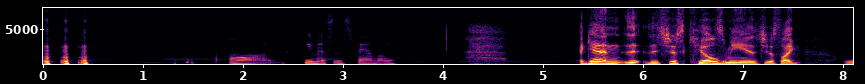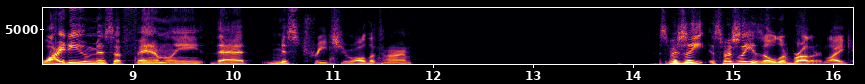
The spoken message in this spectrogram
Aw, he misses family. Again, th- this just kills me. It's just like, why do you miss a family that mistreats you all the time? Especially, especially his older brother. Like,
